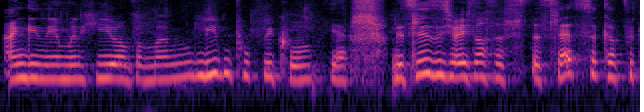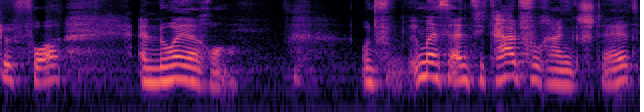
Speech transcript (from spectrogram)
Angenehmen hier und bei meinem lieben Publikum. Ja. Und jetzt lese ich euch noch das, das letzte Kapitel vor. Erneuerung. Und immer ist ein Zitat vorangestellt.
